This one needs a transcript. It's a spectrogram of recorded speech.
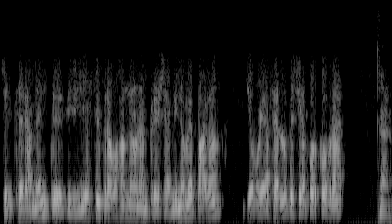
sinceramente, es decir, si yo estoy trabajando en una empresa y a mí no me pagan, yo voy a hacer lo que sea por cobrar. Claro.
